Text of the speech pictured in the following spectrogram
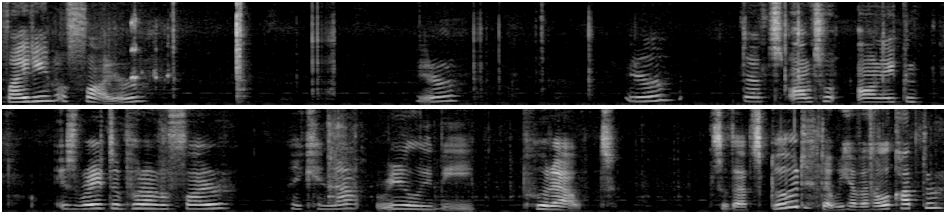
fighting a fire. Here. Here. That's onto on a con is ready to put out a fire it cannot really be put out. So that's good that we have a helicopter.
